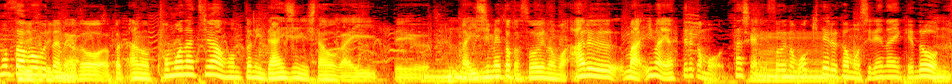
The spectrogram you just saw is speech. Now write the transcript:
本当は覚えてないんだけど、やっぱあの、友達は本当に大事にした方がいいっていう。うん。まあ、いじめとかそういうのもある、まあ、今やってるかも、確かにそういうのも起きてるかもしれないけど、うん。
